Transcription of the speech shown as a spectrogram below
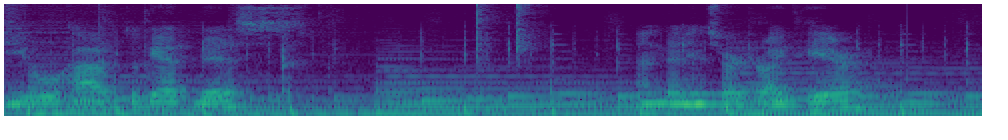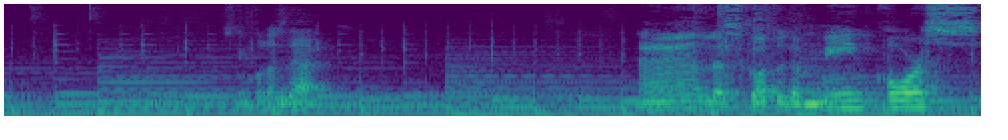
you have to get this. And then insert right here simple as that. And let's go to the main course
